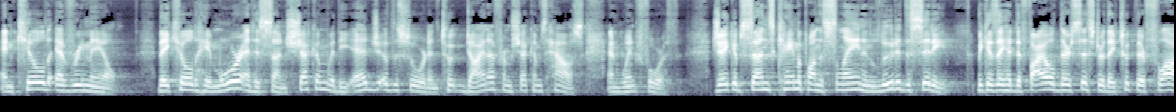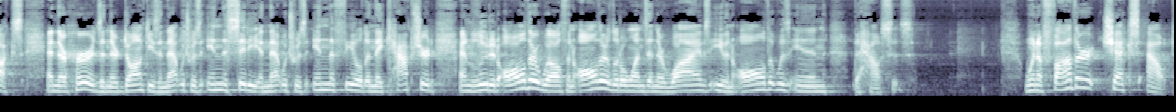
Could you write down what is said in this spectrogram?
and killed every male. They killed Hamor and his son Shechem with the edge of the sword and took Dinah from Shechem's house and went forth. Jacob's sons came upon the slain and looted the city. Because they had defiled their sister, they took their flocks and their herds and their donkeys and that which was in the city and that which was in the field, and they captured and looted all their wealth and all their little ones and their wives, even all that was in the houses. When a father checks out,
